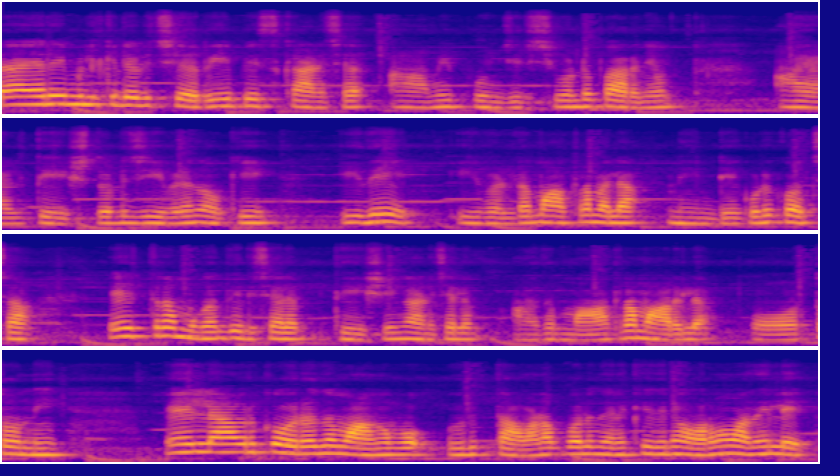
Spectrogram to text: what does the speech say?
ഡയറി മിൽക്കിന്റെ ഒരു ചെറിയ പീസ് കാണിച്ച് ആമി പുഞ്ചിരിച്ചുകൊണ്ട് പറഞ്ഞു. അയാൾ ദേഷ്യത്തോടെ ജീവനെ നോക്കി. ഇതേ ഇവളുടെ മാത്രമല്ല നിന്റെ കൂടി കൊച്ചാ. എത്ര മുഖം തിരിച്ചാലും ദേഷ്യം കാണിച്ചാലും അത് മാത്രം മാറില്ല. ഓർത്തോ നീ. എല്ലാവർക്കും ഓരോന്ന് വാങ്ങുമ്പോൾ ഒരു തവണ പോലും നിനക്ക് ഇതിന് ഓർമ്മ വന്നില്ലേ?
